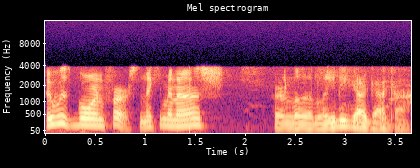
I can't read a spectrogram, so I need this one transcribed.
Who was born first, Nicki Minaj or Lady Gaga?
